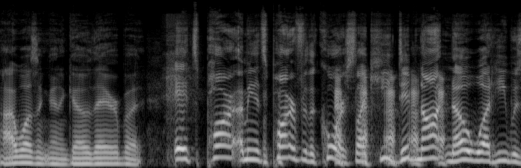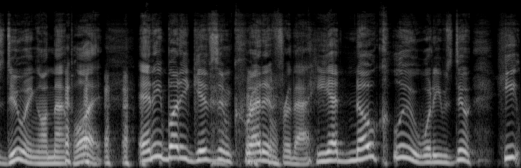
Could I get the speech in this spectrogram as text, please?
I wasn't going to go there, but it's part. I mean, it's part for the course. Like he did not know what he was doing on that play. Anybody gives him credit for that. He had no clue what he was doing. He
